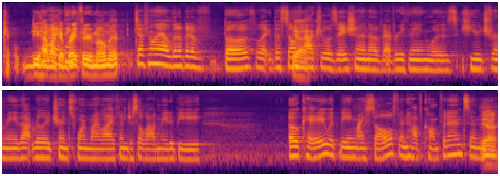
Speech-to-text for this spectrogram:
do you have Yeah, like I a breakthrough moment? definitely a little bit of both. Like the self-actualization of everything was huge for me. That really transformed my life and just allowed me to be okay with being myself and have confidence in Yeah.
